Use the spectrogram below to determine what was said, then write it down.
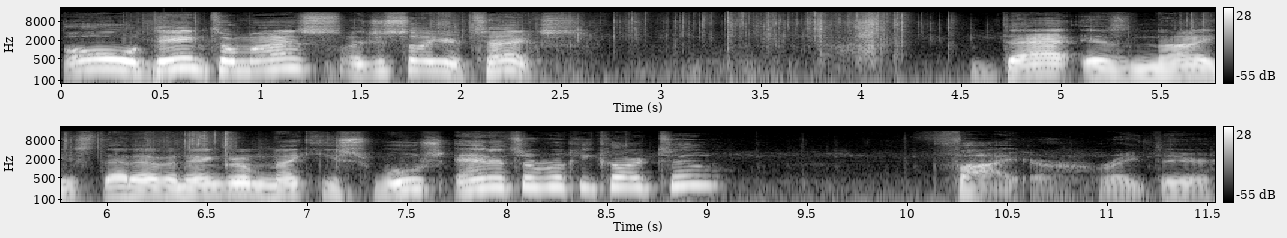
Oh, dang, Tomas. I just saw your text. That is nice. That Evan Engram Nike swoosh. And it's a rookie card, too. Fire right there.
